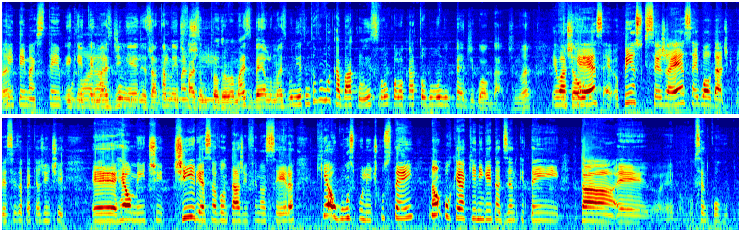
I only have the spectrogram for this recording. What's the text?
É? Quem tem mais tempo. E quem tem mais dinheiro, exatamente, mais faz dinheiro. um programa mais belo, mais bonito. Então vamos acabar com isso, vamos colocar todo mundo em pé de igualdade, não é? Eu acho então... que é essa, eu penso que seja essa a igualdade que precisa para que a gente é, realmente tire essa vantagem financeira que alguns políticos têm, não porque aqui ninguém está dizendo que tem, está é, é, sendo corrupto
